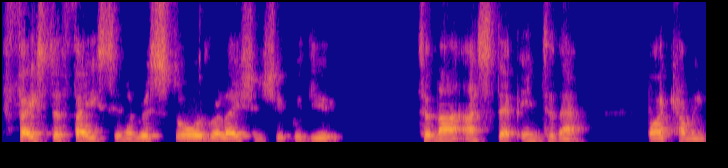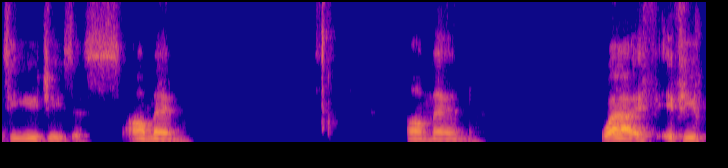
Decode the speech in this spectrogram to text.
face to face in a restored relationship with you. Tonight, I step into that by coming to you, Jesus. Amen. Amen. Wow, if, if you've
